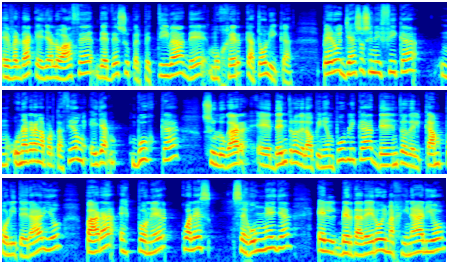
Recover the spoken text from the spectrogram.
Es verdad que ella lo hace desde su perspectiva de mujer católica, pero ya eso significa mm, una gran aportación. Ella busca su lugar eh, dentro de la opinión pública, dentro del campo literario, para exponer cuál es, según ella, el verdadero imaginario,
